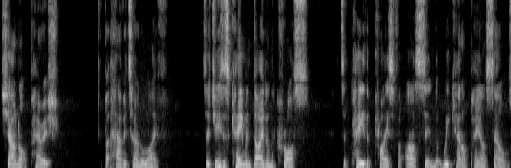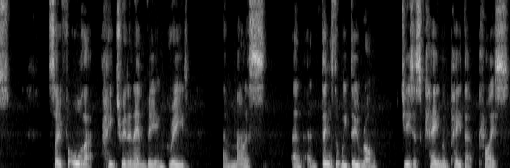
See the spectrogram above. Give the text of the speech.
shall not perish, but have eternal life. So Jesus came and died on the cross to pay the price for our sin that we cannot pay ourselves. So for all that hatred and envy and greed and malice and, and things that we do wrong, Jesus came and paid that price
